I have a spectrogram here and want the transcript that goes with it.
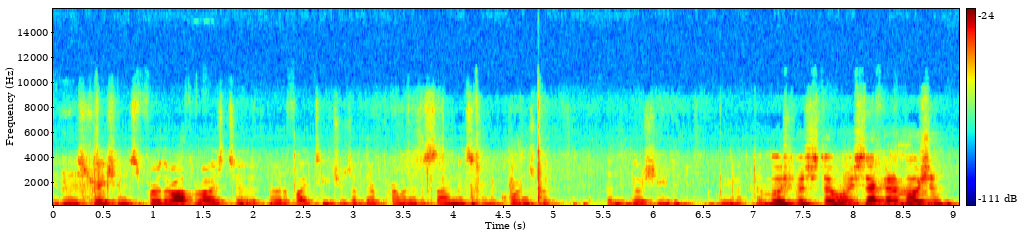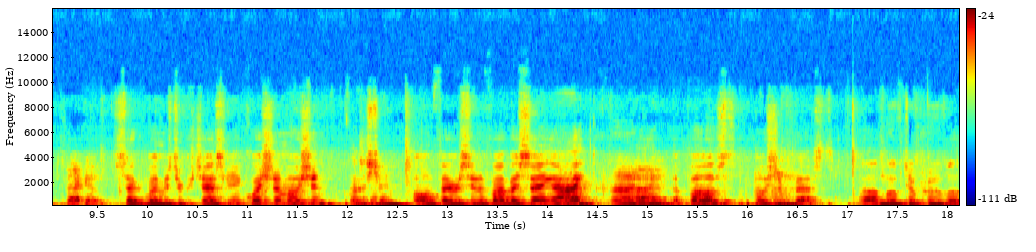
The administration is further authorized to notify teachers of their permanent assignments in accordance with the negotiated agreement. A motion by Mr. Stovall. Any second on motion? Second. Second by Mr. Kachasik. Any question on motion? Question. All in favor signify by saying aye. Aye. Opposed? Motion passed. Uh, Move to approve uh,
